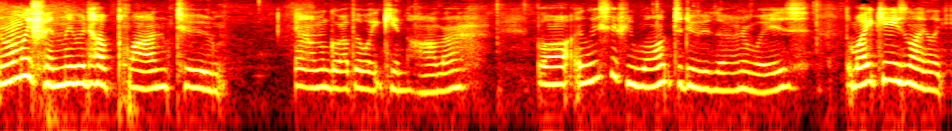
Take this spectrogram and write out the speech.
normally Finley would have planned to um, grab the white key and the hammer. But at least if you want to do the anyways, the white key is not like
